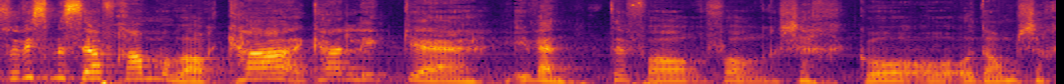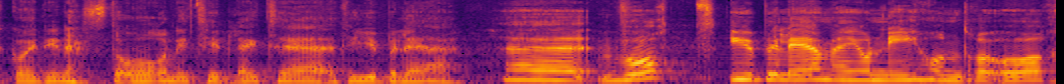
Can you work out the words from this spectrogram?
Så Hvis vi ser framover, hva, hva ligger i vente for, for kirka og, og domkirka i de neste årene, i tillegg til, til jubileet? Eh, vårt jubileum er jo 900 år,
